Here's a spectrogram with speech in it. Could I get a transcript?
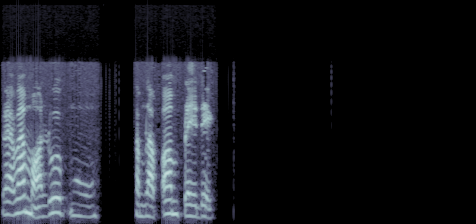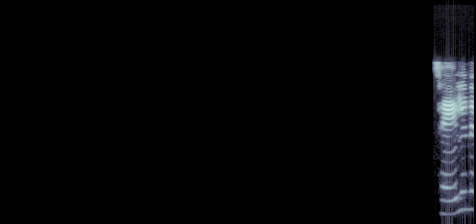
แปลว่าหมอนรูปงูสำหรับอ้อมเปลเด็ก Talende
